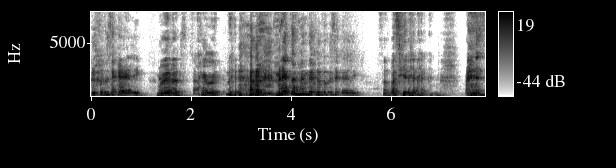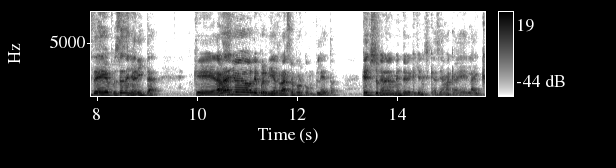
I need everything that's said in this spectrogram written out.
Es Patricia Kaeli. Neta. Neta, pendejo, es Patricia Kaeli. Son fáciles. Este, pues esa señorita, que la verdad yo le perdí el rastro por completo. Que de hecho su canal me enteré que ya ni siquiera se llama Kaelike,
